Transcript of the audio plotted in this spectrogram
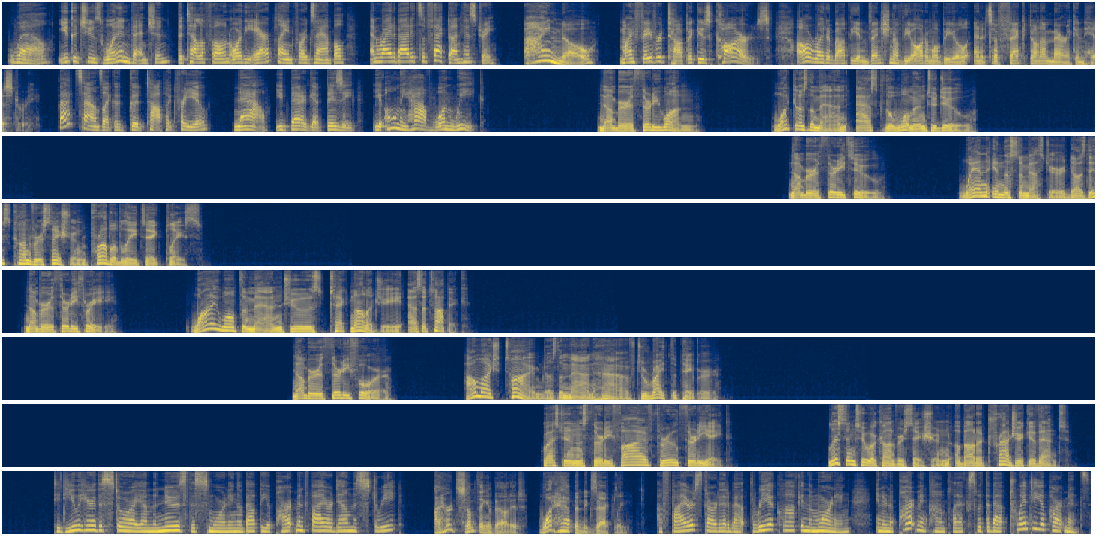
Well, you could choose one invention, the telephone or the airplane, for example, and write about its effect on history. I know. My favorite topic is cars. I'll write about the invention of the automobile and its effect on American history. That sounds like a good topic for you. Now, you'd better get busy. You only have one week. Number 31. What does the man ask the woman to do? Number 32. When in the semester does this conversation probably take place? Number 33. Why won't the man choose technology as a topic? Number 34. How much time does the man have to write the paper? Questions 35 through 38. Listen to a conversation about a tragic event. Did you hear the story on the news this morning about the apartment fire down the street? I heard something about it. What happened exactly? A fire started about 3 o'clock in the morning in an apartment complex with about 20 apartments.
